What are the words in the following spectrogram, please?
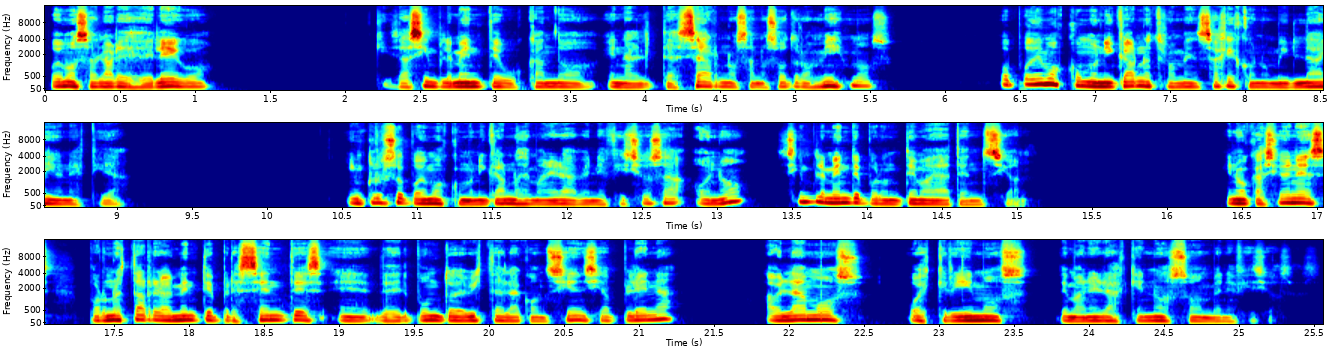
Podemos hablar desde el ego, quizás simplemente buscando enaltecernos a nosotros mismos, o podemos comunicar nuestros mensajes con humildad y honestidad. Incluso podemos comunicarnos de manera beneficiosa o no, simplemente por un tema de atención. En ocasiones, por no estar realmente presentes eh, desde el punto de vista de la conciencia plena, hablamos o escribimos de maneras que no son beneficiosas.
